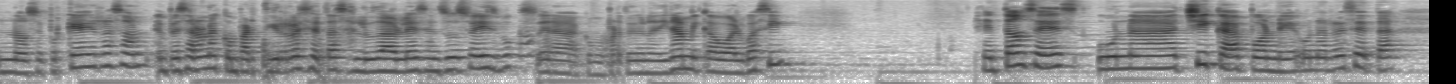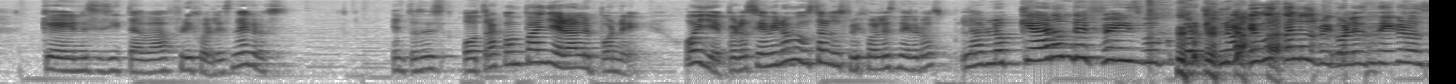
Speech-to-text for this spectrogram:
no sé por qué razón, empezaron a compartir recetas saludables en sus Facebooks, era como parte de una dinámica o algo así. Entonces, una chica pone una receta que necesitaba frijoles negros. Entonces, otra compañera le pone, oye, pero si a mí no me gustan los frijoles negros, la bloquearon de Facebook porque no le gustan los frijoles negros.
